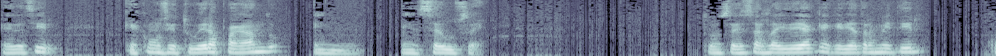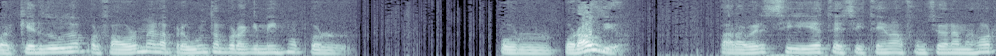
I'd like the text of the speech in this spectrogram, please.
Es decir, que es como si estuvieras pagando en, en CUC. Entonces esa es la idea que quería transmitir. Cualquier duda, por favor, me la preguntan por aquí mismo por, por, por audio para ver si este sistema funciona mejor.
